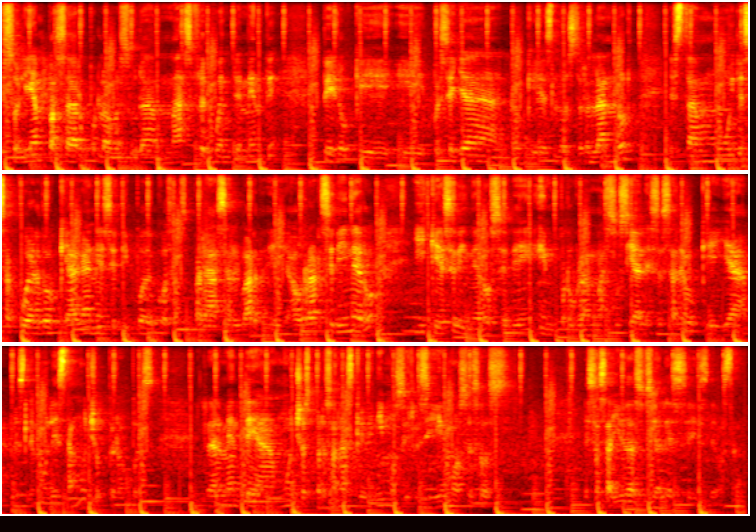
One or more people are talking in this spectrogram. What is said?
solían pasar por la basura más frecuentemente, pero que eh, pues ella, lo que es nuestro landlord, está muy desacuerdo que hagan ese tipo de cosas para salvar, eh, ahorrarse dinero y que ese dinero se dé en programas sociales. Es algo que ella pues le molesta mucho, pero pues realmente a muchas personas que venimos y recibimos esos, esas ayudas sociales es de bastante.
